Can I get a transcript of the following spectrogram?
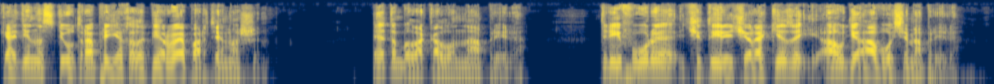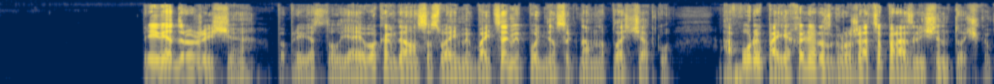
К одиннадцати утра приехала первая партия машин. Это была колонна апреля. Три фуры, четыре черокеза и Ауди А8 апреля. «Привет, дружище!» — поприветствовал я его, когда он со своими бойцами поднялся к нам на площадку, а фуры поехали разгружаться по различным точкам.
